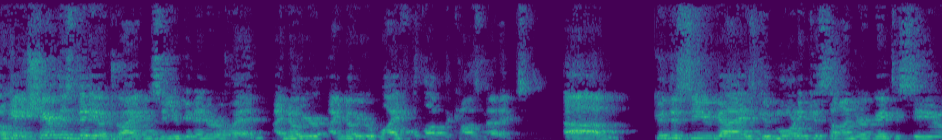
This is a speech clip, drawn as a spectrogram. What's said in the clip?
Okay, share this video, Dryden, so you can enter to win. I know your I know your wife will love the cosmetics. Um, good to see you guys. Good morning, Cassandra. Great to see you.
